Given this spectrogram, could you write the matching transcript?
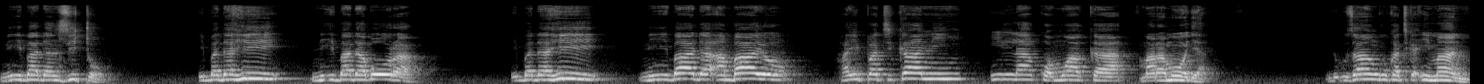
ni ibada nzito. Ibada hii ni ibada bora ibada hii ni ibada ambayo haipatikani ila kwa mwaka mara moja. Ndugu zangu katika imani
